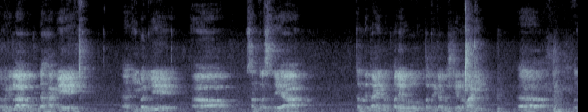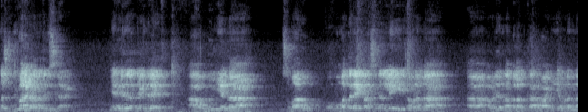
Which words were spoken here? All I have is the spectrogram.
ನಮಗೆಲ್ಲ ಗೊತ್ತಿದ್ದ ಹಾಗೆ ಈ ಬಗ್ಗೆ ಸಂತ್ರಸ್ತೆಯ ತಂದೆ ತಾಯಿ ಮತ್ತು ಮನೆಯವರು ಪತ್ರಿಕಾ ಪತ್ರಿಕಾಗೋಷ್ಠಿಯನ್ನು ಮಾಡಿ ಒಂದಷ್ಟು ವಿವರಗಳನ್ನು ತಿಳಿಸಿದ್ದಾರೆ. ಏನು ಹೇಳಿದ್ರು ಅಂತ ಹೇಳಿದ್ರೆ, ಆ ಹುಡುಗಿಯನ್ನ ಸುಮಾರು ಒಂಬತ್ತನೇ ಕ್ಲಾಸಿನಲ್ಲಿ ಅವಳನ್ನ ಅವಳನ್ನ ಬಲತ್ಕಾರವಾಗಿ ಅವಳನ್ನ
